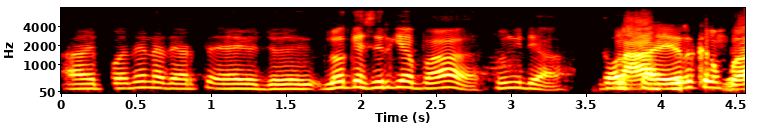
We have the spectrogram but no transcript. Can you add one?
இப்ப வந்து என்னது அடுத்து லோகேஷ் இருக்கியாப்பா? தூங்கிட்டியா? நான். இருக்கேன்பா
